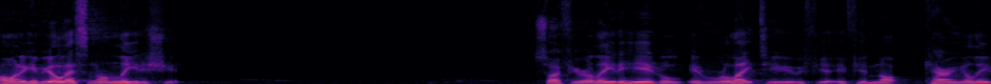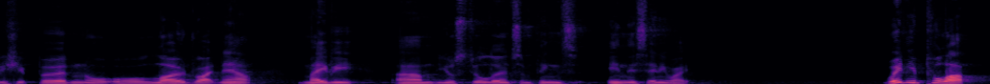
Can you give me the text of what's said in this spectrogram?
I want to give you a lesson on leadership. So, if you're a leader here, it'll, it'll relate to you. If, you. if you're not carrying a leadership burden or, or load right now, maybe um, you'll still learn some things in this anyway. When you pull up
